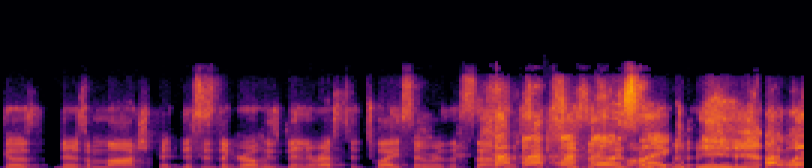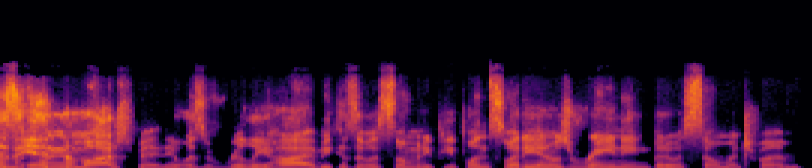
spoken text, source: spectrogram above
goes, There's a mosh pit. This is the girl who's been arrested twice over the summer. So She's in I was mosh like, pit. I was in the mosh pit. It was really hot because it was so many people and sweaty and it was raining, but it was so much fun.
